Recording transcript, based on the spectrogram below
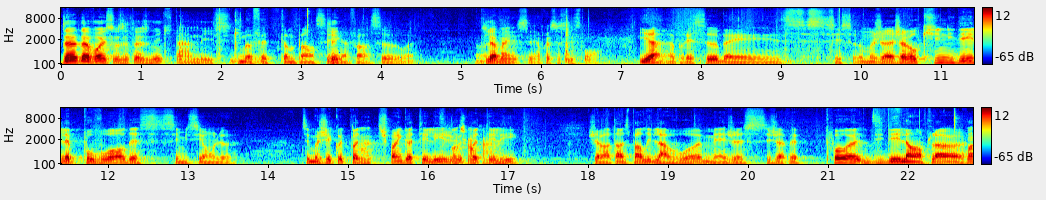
de The Voice aux États-Unis qui t'a amené ici. Qui m'a fait comme penser à faire ça. Ouais. Puis là, ben, c'est- après ça, c'est l'histoire. Yeah, après ça, ben c'est ça. Moi, j'a- j'avais aucune idée le pouvoir de ces missions-là. Tu sais, moi, j'écoute pas. Ouais. Je suis pas un gars de télé, j'écoute pas de télé. J'avais entendu parler de la voix, mais je j'avais pas d'idée l'ampleur Ouais,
